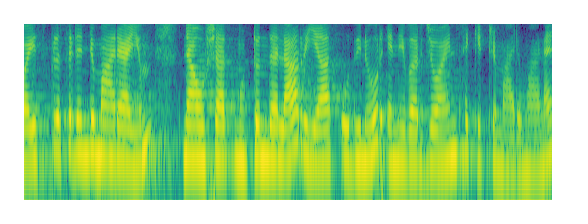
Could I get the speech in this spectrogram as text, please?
വൈസ് പ്രസിഡന്റുമാരായും നൌഷാദ് മുട്ടുന്തല റിയാസ് ഉദിനൂർ എന്നിവർ ജോയിന്റ് സെക്രട്ടറിമാരുമാണ്.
